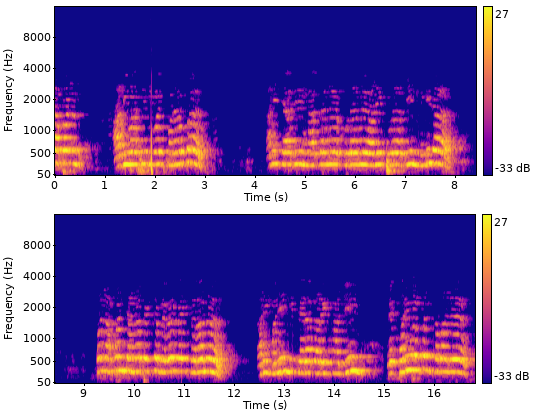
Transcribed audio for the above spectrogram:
आपण आदिवासी दिवस मनवतो. आणि त्या दिन नाचणं कुदणं आणि पुरा दिन निघितात पण आपण त्यांनापेक्षा वेगळं काही करणं आणि म्हणेन मी तेरा तारीखना दिन एक परिवर्तन सभा ले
